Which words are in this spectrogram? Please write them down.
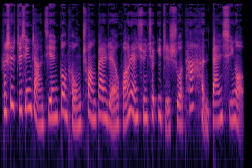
可是执行长兼共同创办人黄仁勋却一直说他很担心哦，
